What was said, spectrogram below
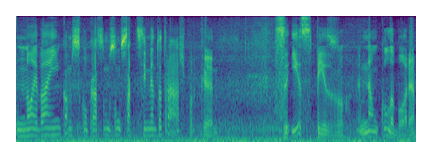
não é bem como se colocássemos um saco de cimento atrás, porque se esse peso não colabora,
